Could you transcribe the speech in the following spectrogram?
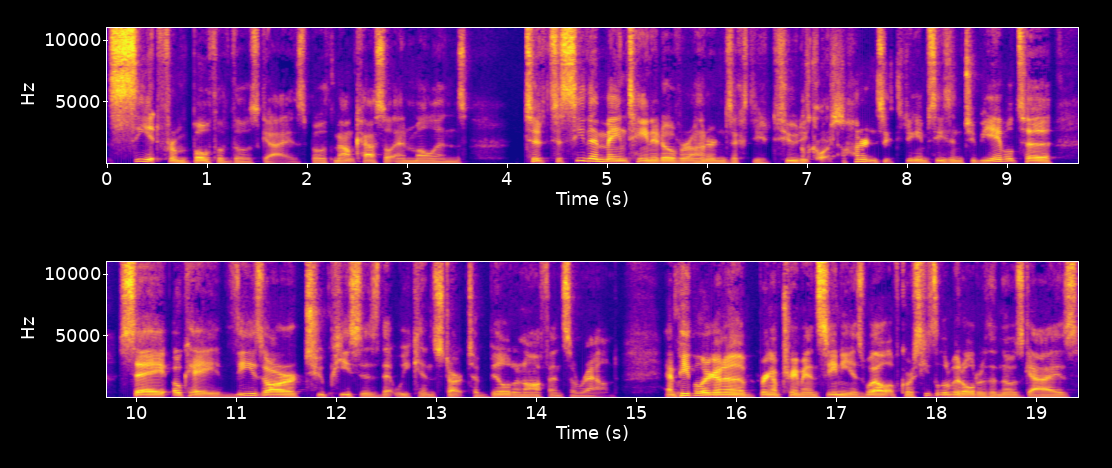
see it from both of those guys, both Mountcastle and Mullins, to to see them maintain it over 162 of course. 162 game season to be able to say okay these are two pieces that we can start to build an offense around. And people are going to bring up Trey Mancini as well. Of course he's a little bit older than those guys.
